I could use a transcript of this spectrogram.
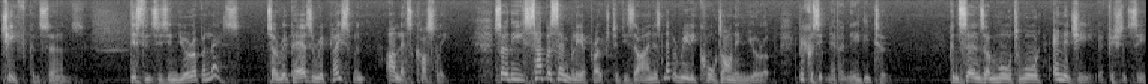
chief concerns. Distances in Europe are less, so repairs and replacement are less costly. So the sub-assembly approach to design has never really caught on in Europe because it never needed to. Concerns are more toward energy efficiency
